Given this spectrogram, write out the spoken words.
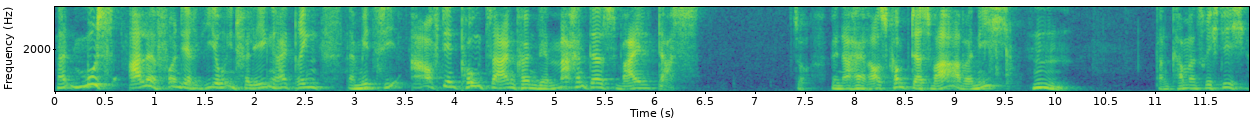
Man muss alle von der Regierung in Verlegenheit bringen, damit sie auf den Punkt sagen können, wir machen das, weil das. So, wenn nachher rauskommt, das war aber nicht, hm, dann kann man es richtig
